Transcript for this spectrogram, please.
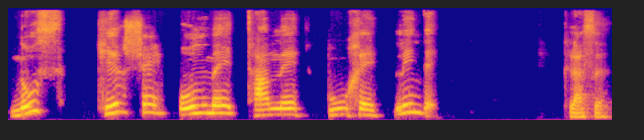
Nuss, Kirsche, Ulme, Tanne, Buche, Linde. Klasse.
